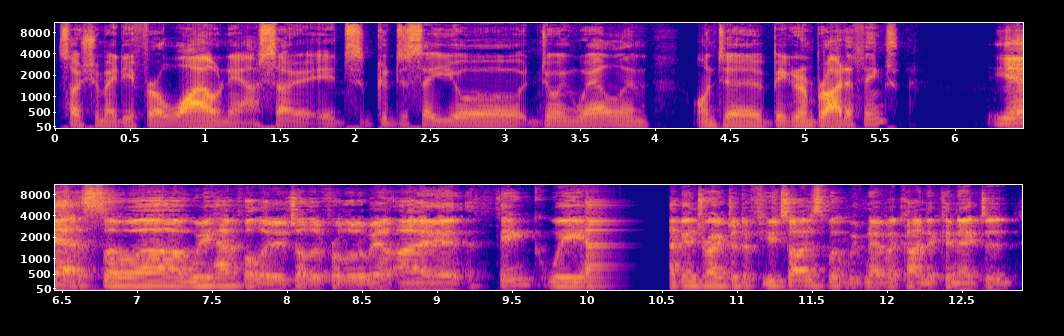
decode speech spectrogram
social media for a while now, so it's good to see you're doing well and onto bigger and brighter things. Yeah, so uh, we have followed each other for a little bit. I think we have interacted a few times, but we've never kind of connected.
